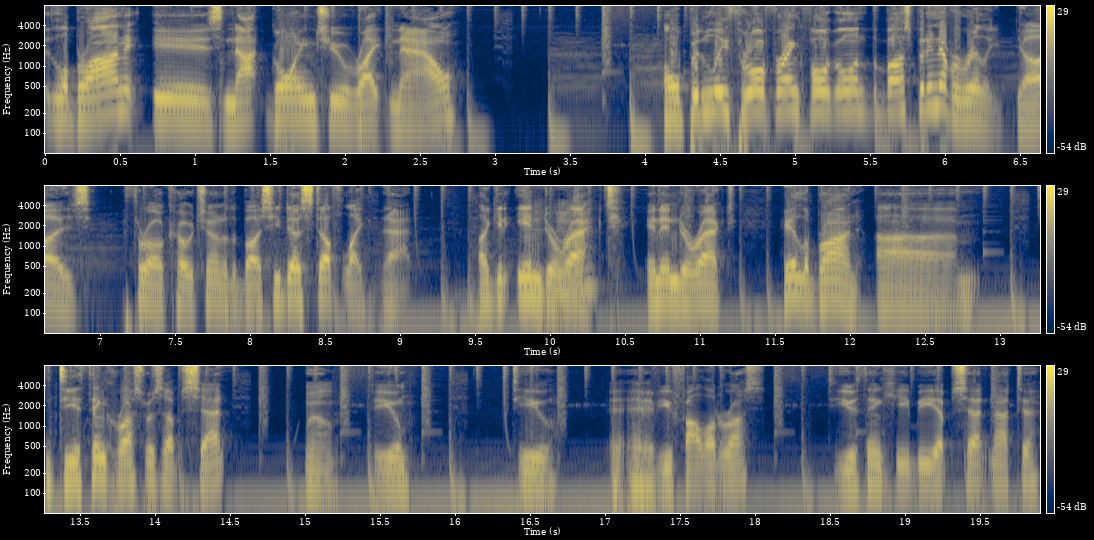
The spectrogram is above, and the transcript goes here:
LeBron is not going to right now openly throw Frank Vogel under the bus, but he never really does throw a coach under the bus. He does stuff like that, like an indirect, an indirect. Hey, LeBron, um, do you think Russ was upset? Well, do you, do you, have you followed Russ? Do you think he'd be upset not to,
